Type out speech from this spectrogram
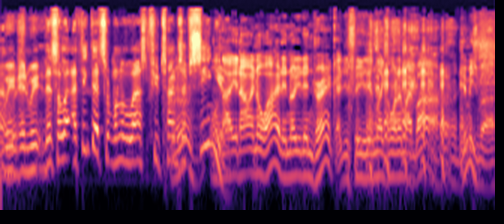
yeah, we- and we, that's. a la- I think that's one of the last few times I've seen you. Now you know I know why. I didn't know you didn't drink. I just figured you didn't like the one in my bar, Jimmy's bar.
